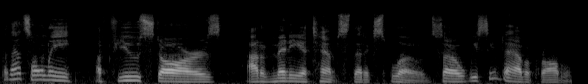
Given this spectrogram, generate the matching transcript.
but that's only a few stars out of many attempts that explode. So we seem to have a problem.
